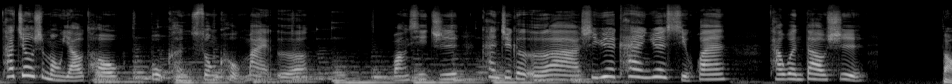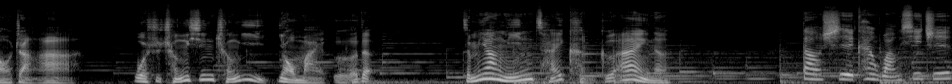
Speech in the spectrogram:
他就是猛摇头，不肯松口卖鹅。王羲之看这个鹅啊，是越看越喜欢。他问道士：“道长啊，我是诚心诚意要买鹅的，怎么样您才肯割爱呢？”道士看王羲之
